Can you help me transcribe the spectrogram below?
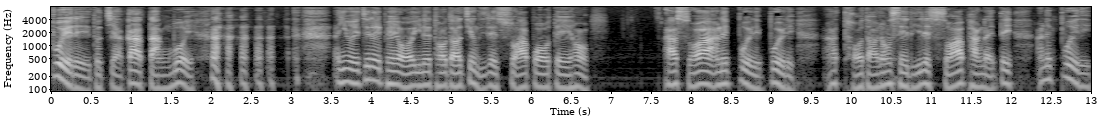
八咧，着食甲重尾，哈哈哈哈哈。因为即个平湖因的土豆种伫即个沙坡地吼。啊，沙啊，安尼爬咧爬咧，啊，土豆拢生伫迄个沙棚内底，安尼爬咧，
